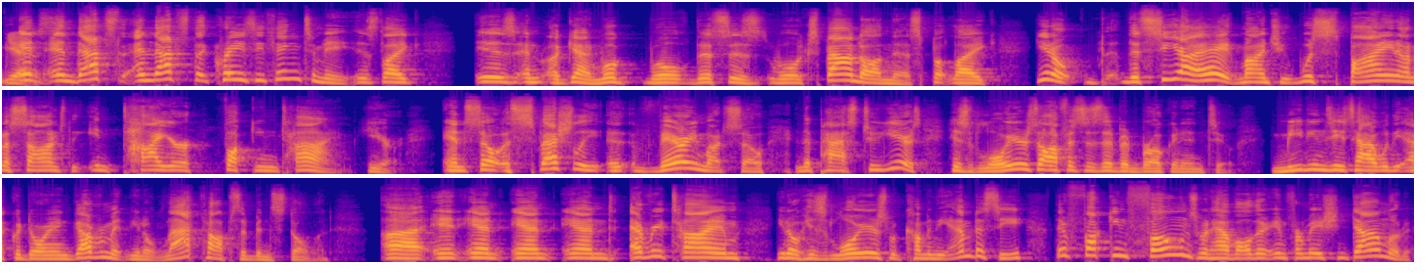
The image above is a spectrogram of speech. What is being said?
Yes. And and that's and that's the crazy thing to me is like is and again we'll we'll this is we'll expound on this but like you know th- the CIA mind you was spying on Assange the entire fucking time here and so especially uh, very much so in the past 2 years his lawyers offices have been broken into meetings he's had with the Ecuadorian government you know laptops have been stolen uh, and and and and every time you know his lawyers would come in the embassy, their fucking phones would have all their information downloaded.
